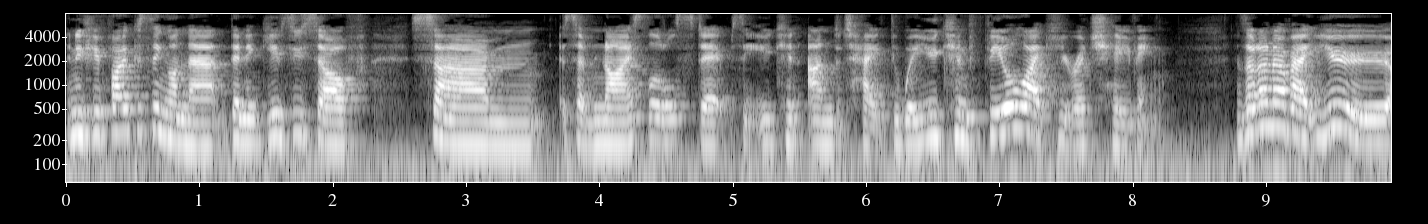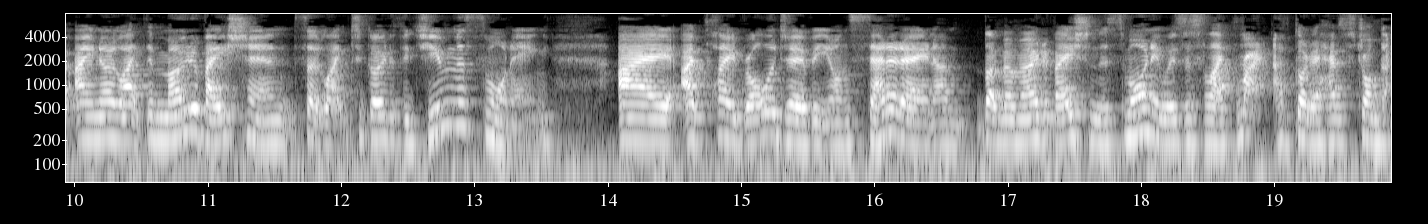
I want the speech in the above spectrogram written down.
And if you're focusing on that, then it gives yourself some some nice little steps that you can undertake where you can feel like you're achieving. Because I don't know about you, I know like the motivation, so like to go to the gym this morning, I, I played roller derby on Saturday, and I'm like my motivation this morning was just like, right, I've got to have stronger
